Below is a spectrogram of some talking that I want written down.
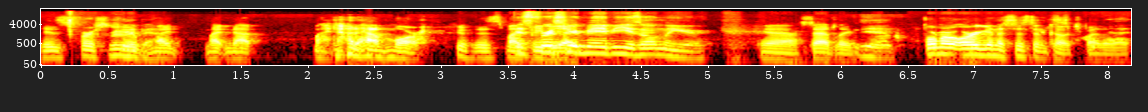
His first year bad. might might not might not have more. this might His be first year, maybe his only year. Yeah, sadly. Yeah. Former Oregon assistant coach, by the way.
